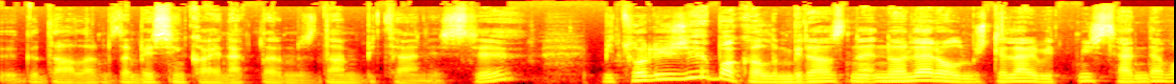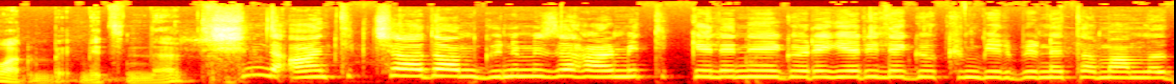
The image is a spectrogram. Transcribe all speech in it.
gıdalarımızdan, besin kaynaklarımızdan bir tanesi. Mitolojiye bakalım biraz ne, neler olmuş, neler bitmiş. Sende var mı metinler? Şimdi antik çağdan günümüze hermetik geleneğe göre yer ile gökün birbirine tamamla,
